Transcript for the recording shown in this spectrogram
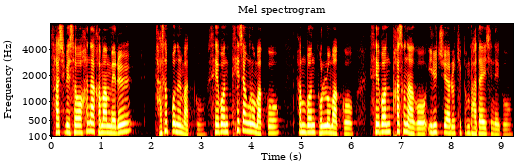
40에서 하나 감한매를 다섯 번을 맞고 세 번 태장으로 맞고 한 번 돌로 맞고 세 번 파손하고 일주야를 깊은 바다에 지내고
